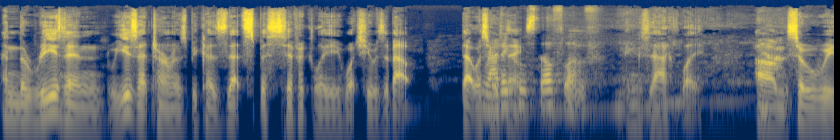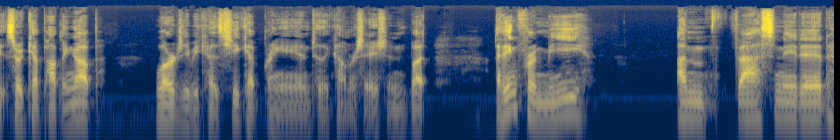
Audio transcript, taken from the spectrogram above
And the reason we use that term is because that's specifically what she was about. That was her thing. Radical self love. Exactly. Yeah. Um, so we so it kept popping up, largely because she kept bringing it into the conversation. But I think for me, I'm fascinated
